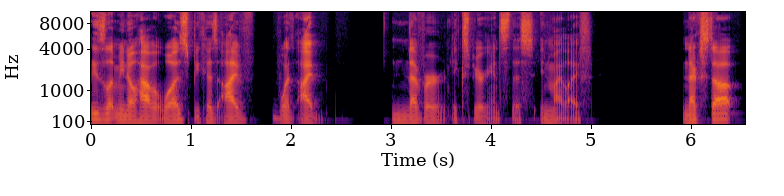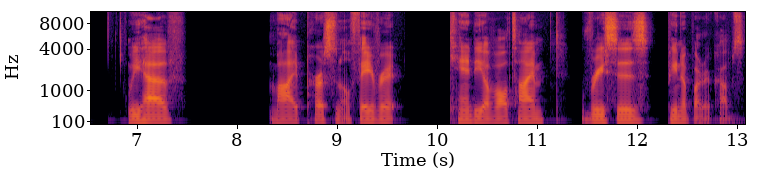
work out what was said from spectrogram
please let me know how it was because I've what I've never experienced this in my life. Next up, we have my personal favorite candy of all time, Reese's peanut butter cups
